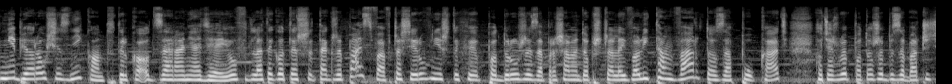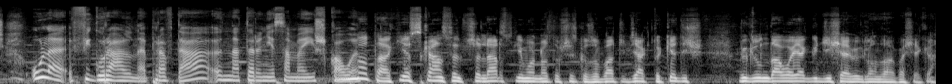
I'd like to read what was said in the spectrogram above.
nie biorą się znikąd, tylko od zarania dziejów. Dlatego też także państwa w czasie również tych podróży zapraszamy do Pszczelej Woli. Tam warto zapukać, chociażby po to, żeby zobaczyć ule figuralne, prawda, na terenie samej szkoły. No tak, jest skansen pszczelarski, można to wszystko zobaczyć, jak to kiedyś wyglądało, jak dzisiaj wygląda pasieka.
